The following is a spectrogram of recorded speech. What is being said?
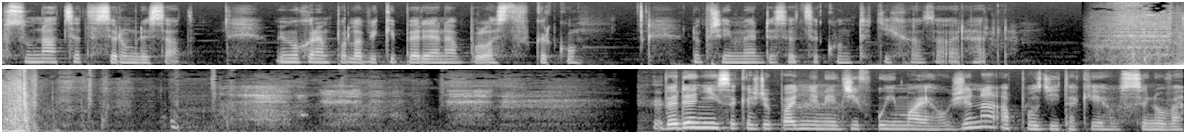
1870. Mimochodem podle Wikipedie na bolest v krku. Dopřejme 10 sekund ticha za Erhardem. Vedení se každopádně nejdřív ujímá jeho žena a později taky jeho synové.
